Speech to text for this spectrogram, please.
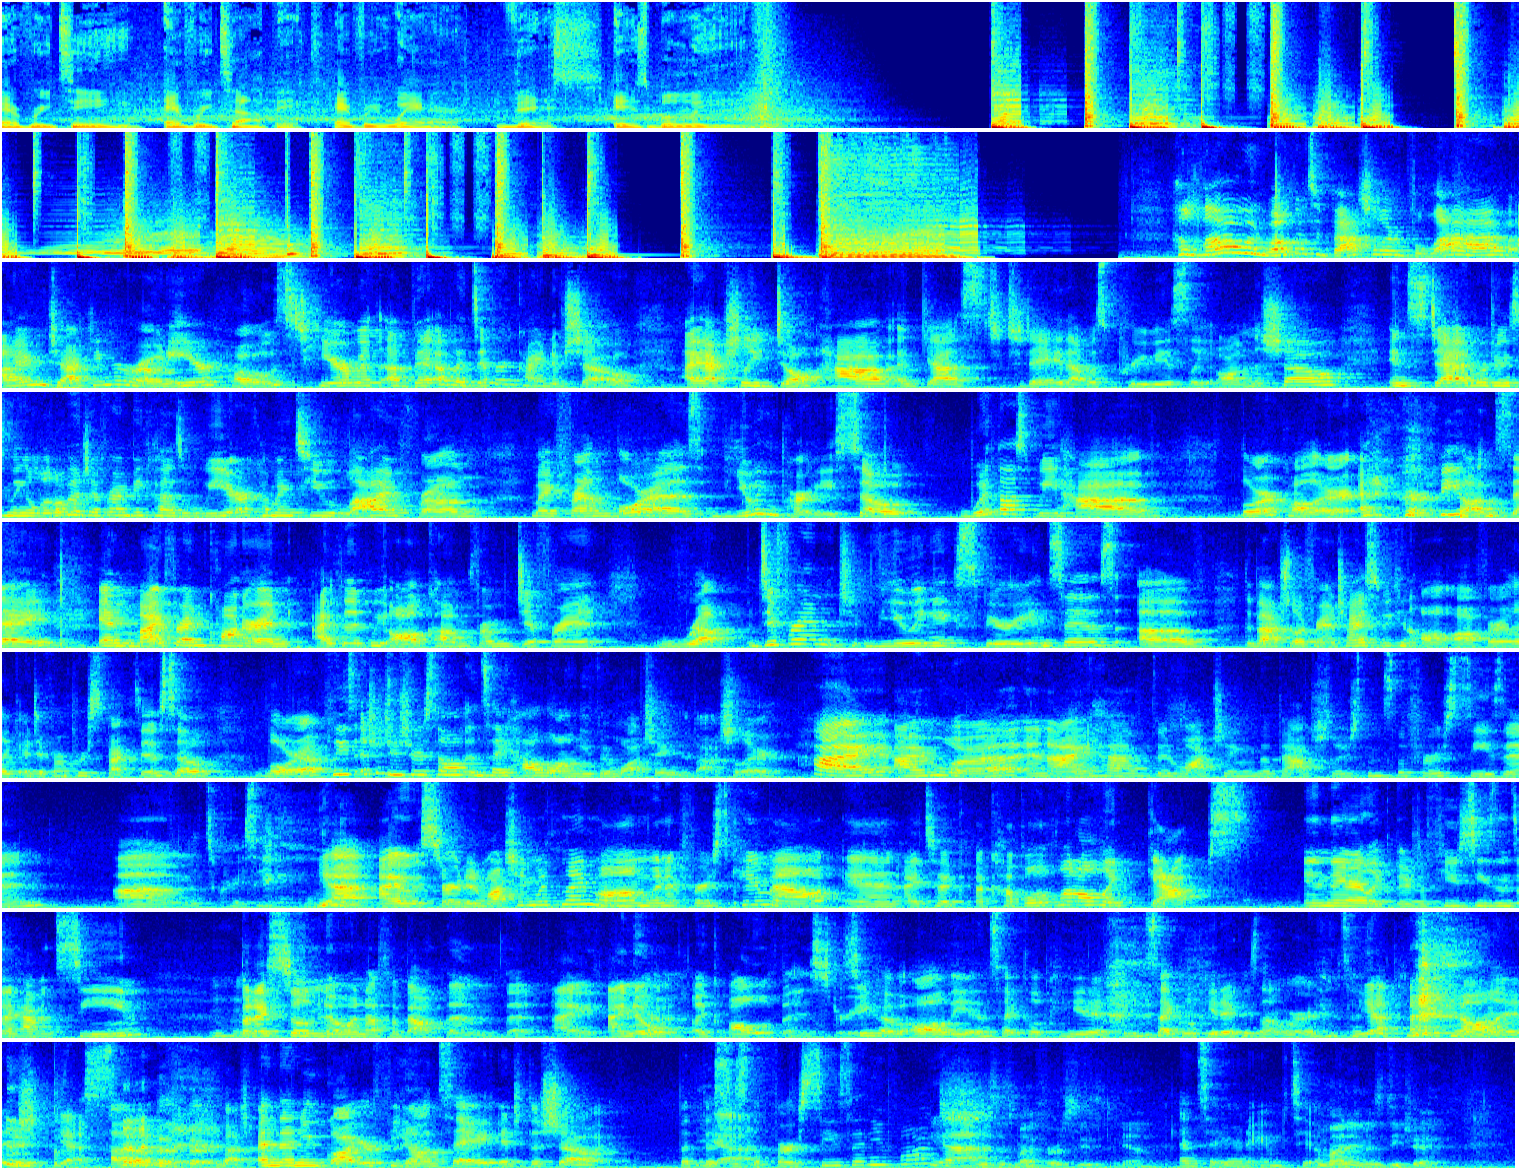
Every team, every topic, everywhere. This is Bleav. Hello and welcome to Bachelor Blab. I'm Jackie Maroney, your host, here with a bit of a different kind of show. I actually don't have a guest today that was previously on the show. Instead, we're doing something a little bit different because we are coming to you live from my friend Laura's viewing party. So, with us, we have Laura Kweller and her fiance, and my friend Conor. And I feel like we all come from different re- different viewing experiences of the Bachelor franchise. We can all offer like a different perspective. So, Laura, please introduce yourself and say how long you've been watching The Bachelor. Hi, I'm Laura, and I have been watching The Bachelor since the first season. Um, That's crazy. yeah, I started watching with my mom when it first came out, and I took a couple of little like gaps in there. Like, there's a few seasons I haven't seen, Mm-hmm. but I still know enough about them that I I know Yeah. like all of the history. So you have all the encyclopedic encyclopedic is that a word? yeah, Encyclopedic knowledge. yes. Um, of And then you got your fiance into the show, but this is the first season you've watched. yeah. This is my first season, yeah. And say your name too. And my name is DJ.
